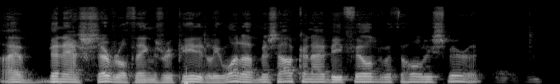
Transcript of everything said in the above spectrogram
I've been asked several things repeatedly. One of them is, How can I be filled with the Holy Spirit? Mhm.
